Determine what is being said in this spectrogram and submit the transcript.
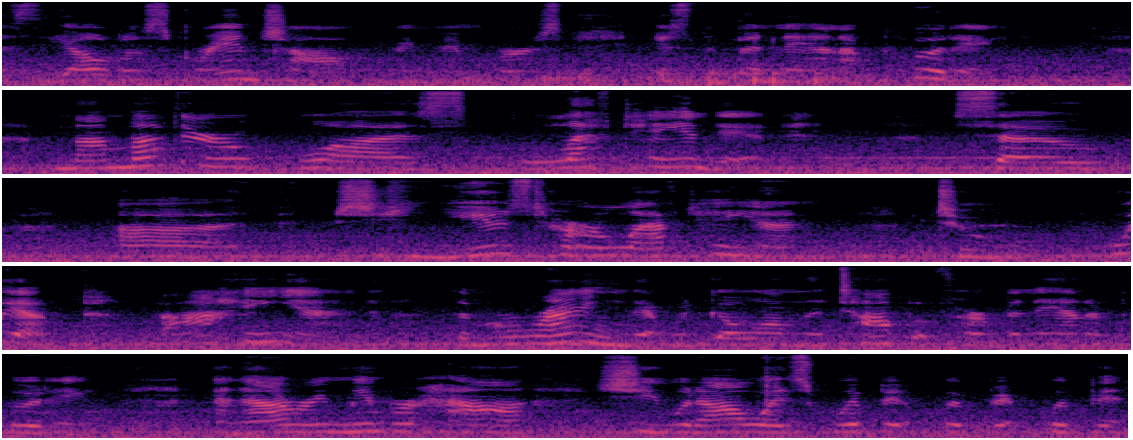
as the oldest grandchild, remembers is the banana pudding. My mother was left handed, so uh, she used her left hand to whip by hand the meringue that would go on the top of her banana pudding. And I remember how she would always whip it, whip it, whip it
